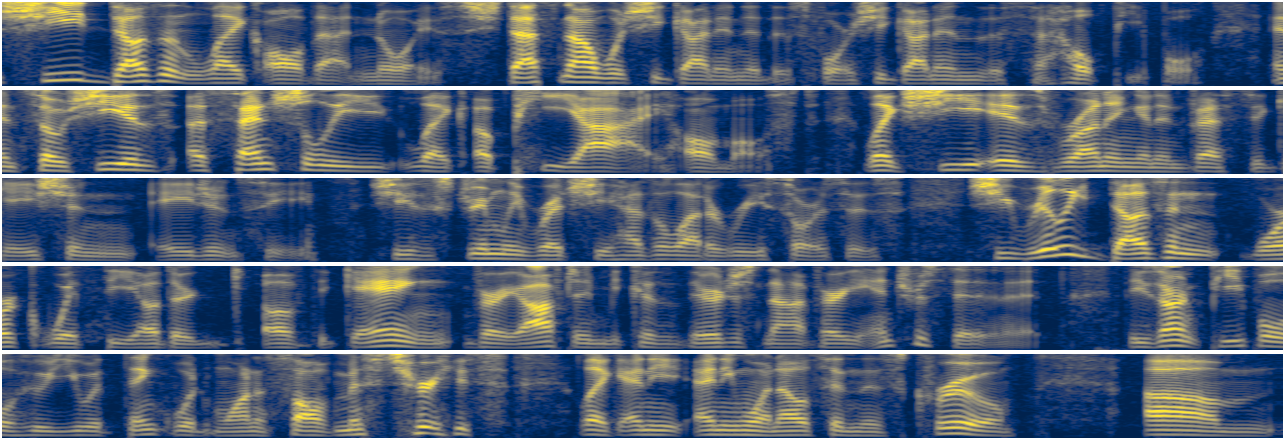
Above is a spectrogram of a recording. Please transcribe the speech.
she doesn't like all that noise. That's not what she got into this for. She got into this to help people. And so she is essentially like a PI almost. Like she is running an investigation agency. She's extremely rich. She has a lot of resources. She really doesn't work with the other of the gang very often because they're just not very interested in it. These aren't people who you would think would want to solve mysteries like any anyone else in this crew. Um,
